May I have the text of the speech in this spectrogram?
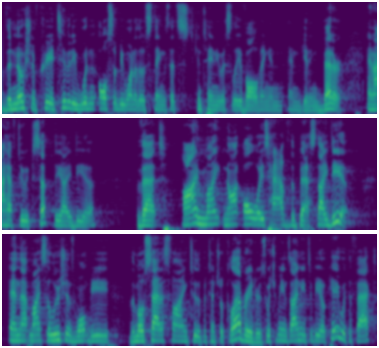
the notion of creativity wouldn't also be one of those things that's continuously evolving and, and getting better. And I have to accept the idea that I might not always have the best idea and that my solutions won't be the most satisfying to the potential collaborators, which means I need to be okay with the fact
